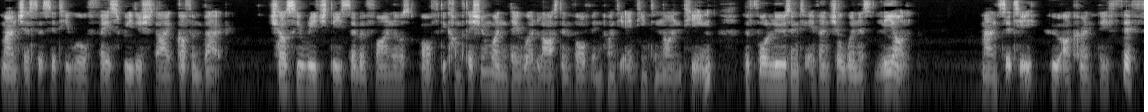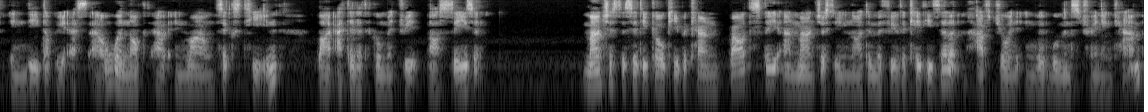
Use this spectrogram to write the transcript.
Manchester City will face Swedish side Gothenburg. Chelsea reached the semi-finals of the competition when they were last involved in 2018-19 before losing to eventual winners Lyon. Man City, who are currently fifth in the WSL, were knocked out in round 16 by Atletico Madrid last season. Manchester City goalkeeper Karen Bardsley and Manchester United midfielder Katie Zelem have joined England women's training camp.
